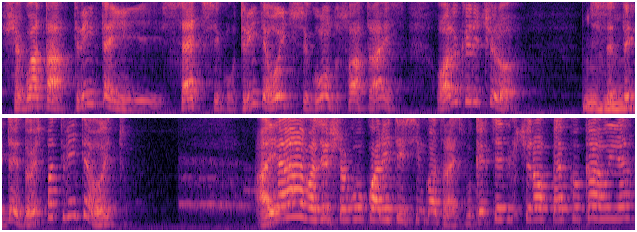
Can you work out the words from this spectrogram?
chegou a estar tá 37 segundos, 38 segundos só atrás, olha o que ele tirou. De uhum. 72 para 38. Aí, ah, mas ele chegou 45 atrás, porque ele teve que tirar o pé porque o carro ia,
